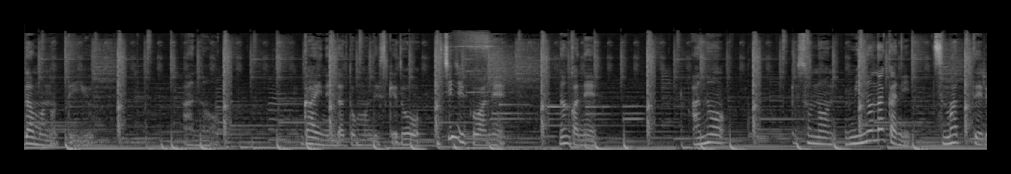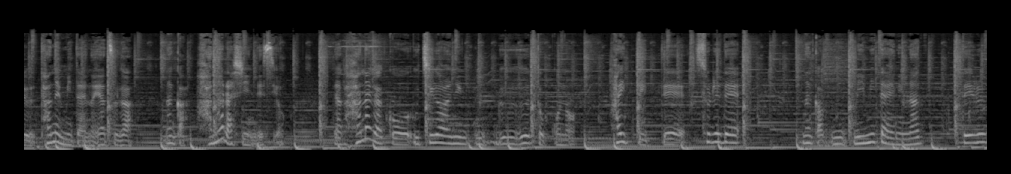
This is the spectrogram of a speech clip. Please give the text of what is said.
果物っていう概念だと思うんですけどイチジクはねなんかねあのその実の中に詰まってる種みたいなやつがなんか花らしいんですよ。なんか花がこう内側にぐぐっとこの入っていってそれでなんか実みたいになってる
